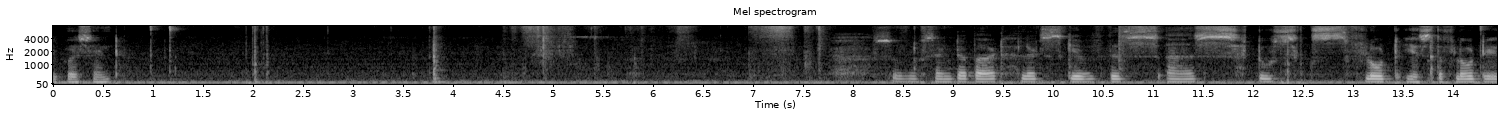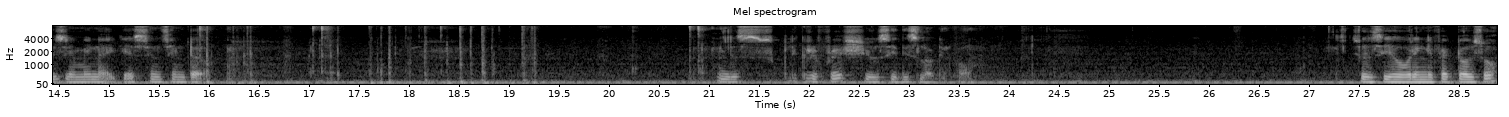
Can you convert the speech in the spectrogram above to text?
twenty percent. So center part let's give this as 2 6 float. Yes the float is remain I guess in center. Just click refresh you'll see this login form. So you'll see hovering effect also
